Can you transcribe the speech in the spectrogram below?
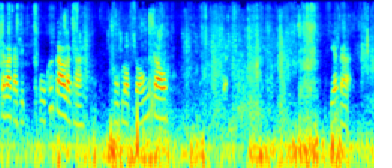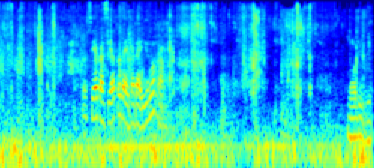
แต่ว่ากะสิปลูกคือเก่าแหละค่ะปลูกรอบสองคือเก่าเสียกะเสียกะเสียกระไดกระได อยู่เนาะค่ะหัวดีเด้อ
